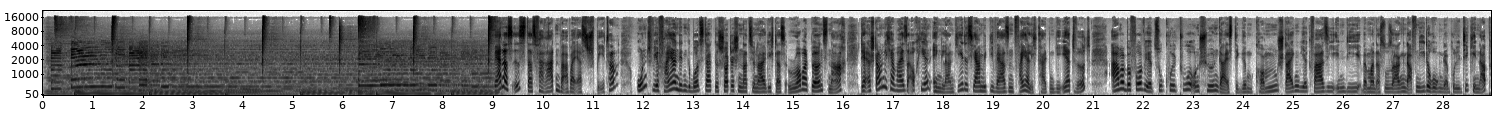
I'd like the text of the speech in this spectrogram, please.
Wer das ist, das verraten wir aber erst später. Und wir feiern den Geburtstag des schottischen Nationaldichters Robert Burns nach, der erstaunlicherweise auch hier in England jedes Jahr mit diversen Feierlichkeiten geehrt wird. Aber bevor wir zu Kultur und Schöngeistigem kommen, steigen wir quasi in die, wenn man das so sagen darf, Niederung der Politik hinab.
